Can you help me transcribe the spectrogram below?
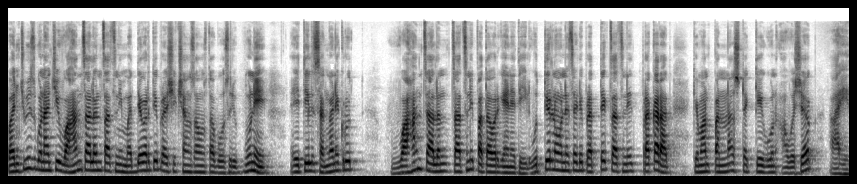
पंचवीस गुणांची वाहन चालन चाचणी मध्यवर्ती प्रशिक्षण संस्था भोसरी पुणे येथील संगणीकृत वाहन चालन चाचणी पथावर घेण्यात येईल. उत्तीर्ण होण्यासाठी प्रत्येक चाचणी प्रकारात किमान पन्नास टक्के गुण आवश्यक आहेत.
